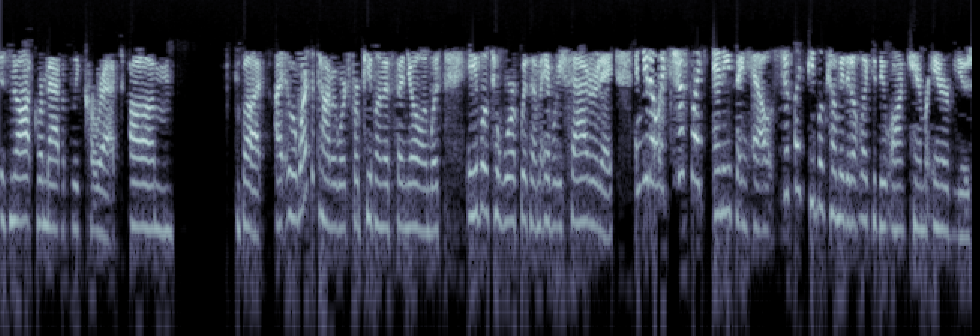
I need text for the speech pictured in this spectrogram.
is not grammatically correct. Um, but I, there was a time I worked for People en Español and was able to work with them every Saturday. And you know, it's just like anything else. Just like people tell me they don't like to do on-camera interviews,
